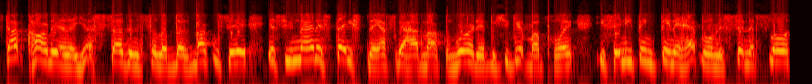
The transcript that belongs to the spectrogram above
stop calling it a, a Southern filibuster. Malcolm said it's United States thing. I forgot how Malcolm worded it, but you get my point. He said anything thing that happened on the Senate floor,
